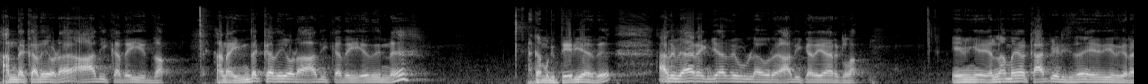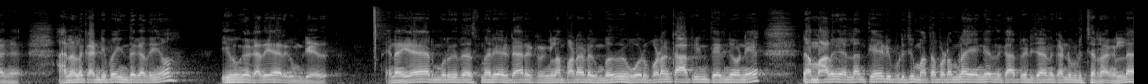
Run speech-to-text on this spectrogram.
அந்த கதையோட ஆதி கதை இதுதான். ஆனால் இந்த கதையோட ஆதி கதை எதுன்னு நமக்கு தெரியாது. அது வேறு எங்கேயாவது உள்ள ஒரு ஆதி கதையாக இருக்கலாம். இவங்க எல்லாமே காப்பி அடித்து தான் எழுதியிருக்கிறாங்க. அதனால் கண்டிப்பாக இந்த கதையும் இவங்க கதையாக இருக்க முடியாது. ஏன்னா ஏஆர் முருகதாஸ் மாதிரி டேரக்டருங்கெலாம் படம் எடுக்கும்போது ஒரு படம் காப்பின்னு தெரிஞ்சோடனே நம்ம ஆளுங்க எல்லாம் தேடி பிடிச்சி மற்ற படம்லாம் எங்கேருந்து காப்பி அடித்தான்னு கண்டுபிடிச்சிடுறாங்கல்ல?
